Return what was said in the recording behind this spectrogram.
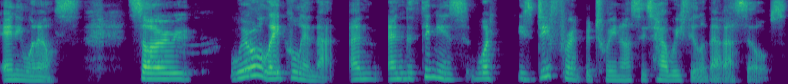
anyone else. So we're all equal in that. And and the thing is, what is different between us is how we feel about ourselves.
